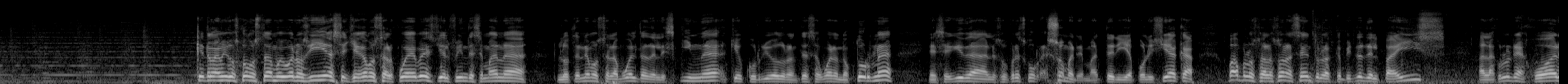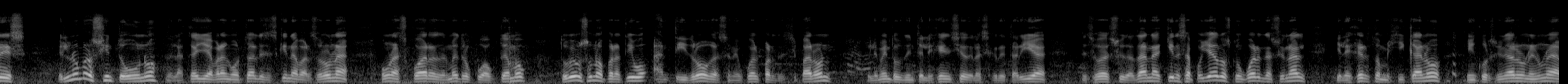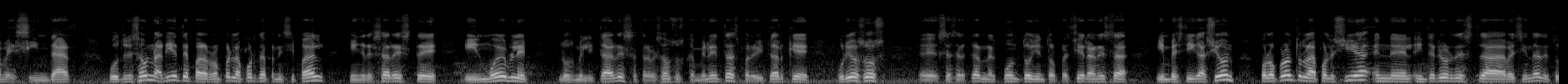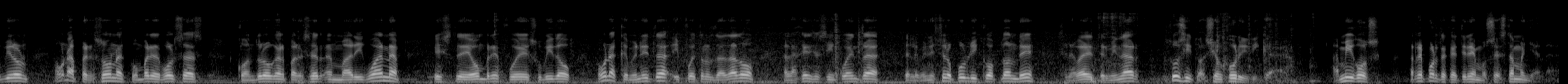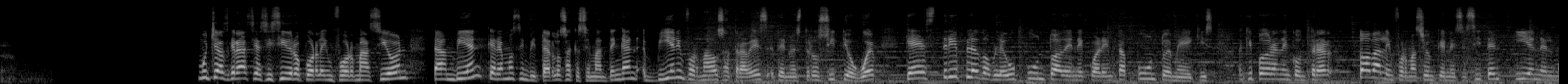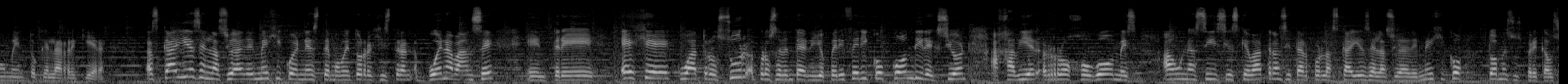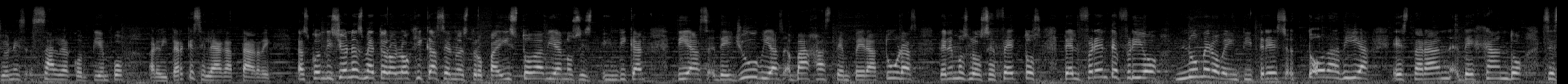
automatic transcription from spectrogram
¿Qué tal amigos? ¿Cómo están? Muy buenos días. Llegamos al jueves y el fin de semana lo tenemos a la vuelta de la esquina. ¿Qué ocurrió durante esa buena nocturna? Enseguida les ofrezco un resumen de materia policíaca. Vámonos a la zona centro, la capital del país, a la colonia Juárez. El número 101 de la calle Abraham González, esquina Barcelona, unas cuadras del metro Cuauhtémoc, tuvimos un operativo antidrogas en el cual participaron elementos de inteligencia de la Secretaría de Seguridad Ciudadana, quienes apoyados con Guardia Nacional y el Ejército Mexicano incursionaron en una vecindad. Utilizaron un ariete para romper la puerta principal e ingresar este inmueble. Los militares atravesaron sus camionetas para evitar que curiosos eh, se acercaran al punto y entorpecieran esta investigación. Por lo pronto, la policía en el interior de esta vecindad detuvieron a una persona con varias bolsas con droga, al parecer marihuana. Este hombre fue subido a una camioneta y fue trasladado a la Agencia 50 del Ministerio Público, donde se le va a determinar su situación jurídica. Amigos, reporte que tenemos esta mañana. Muchas gracias Isidro por la información. También queremos invitarlos a que se mantengan bien informados a través de nuestro sitio web que es www.adn40.mx. Aquí podrán encontrar toda la información que necesiten y en el momento que la requieran. Las calles en la Ciudad de México en este momento registran buen avance entre Eje 4 Sur, procedente de anillo periférico, con dirección a Javier Rojo Gómez. Aún así, si es que va a transitar por las calles de la Ciudad de México, tome sus precauciones, salga con tiempo para evitar que se le haga tarde. Las condiciones meteorológicas en nuestro país todavía nos indican días de lluvias, bajas temperaturas. Tenemos los efectos del Frente Frío número 23. Todavía estarán dejando, se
